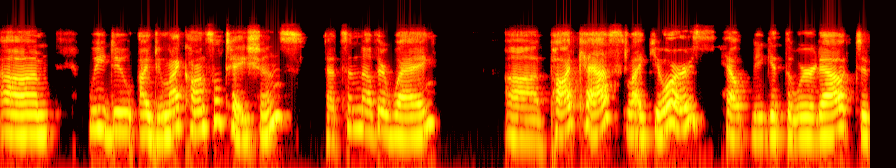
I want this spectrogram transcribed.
Um, we do I do my consultations. That's another way uh, podcasts like yours help me get the word out to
